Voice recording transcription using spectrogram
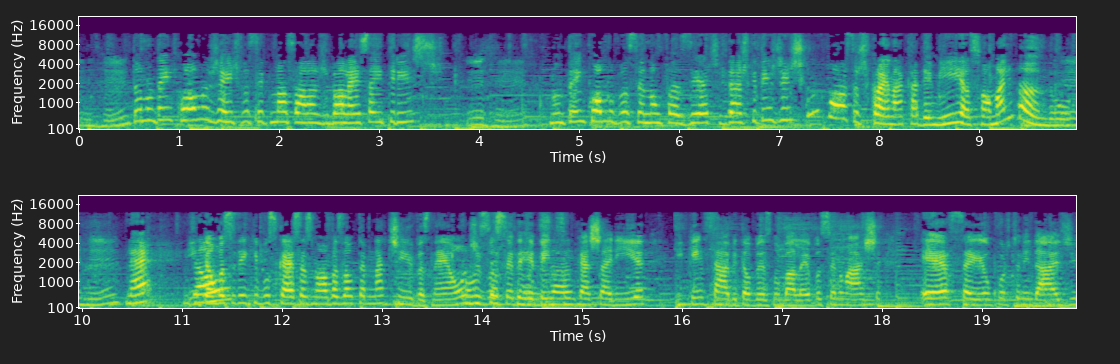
Uhum, Então não tem como, gente, você ir pra uma sala de balé e sair triste. uhum. Não tem como você não fazer atividade, porque tem gente que não gosta de ficar aí na academia só malhando, né? Então, você tem que buscar essas novas alternativas, né? Onde você de repente se certeza. encaixaria e quem sabe talvez no balé você não acha essa é a oportunidade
